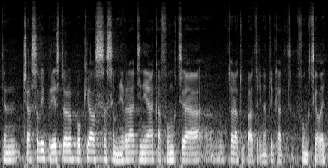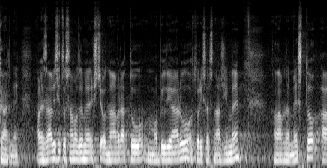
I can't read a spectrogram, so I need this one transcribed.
ten časový priestor, pokiaľ sa sem nevráti nejaká funkcia, ktorá tu patrí, napríklad funkcia lekárne. Ale závisí to samozrejme ešte od návratu mobiliáru, o ktorý sa snažíme, hlavné mesto a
